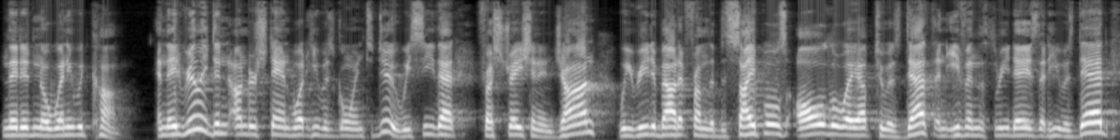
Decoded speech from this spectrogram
and they didn't know when he would come. And they really didn't understand what he was going to do. We see that frustration in John. We read about it from the disciples all the way up to his death and even the three days that he was dead.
